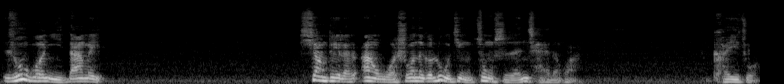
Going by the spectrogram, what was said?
如果你单位相对来说按我说那个路径重视人才的话，可以做。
